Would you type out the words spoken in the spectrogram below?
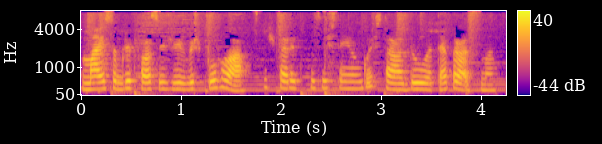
mais sobre fósseis vivos por lá. Espero que vocês tenham gostado. Até a próxima!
